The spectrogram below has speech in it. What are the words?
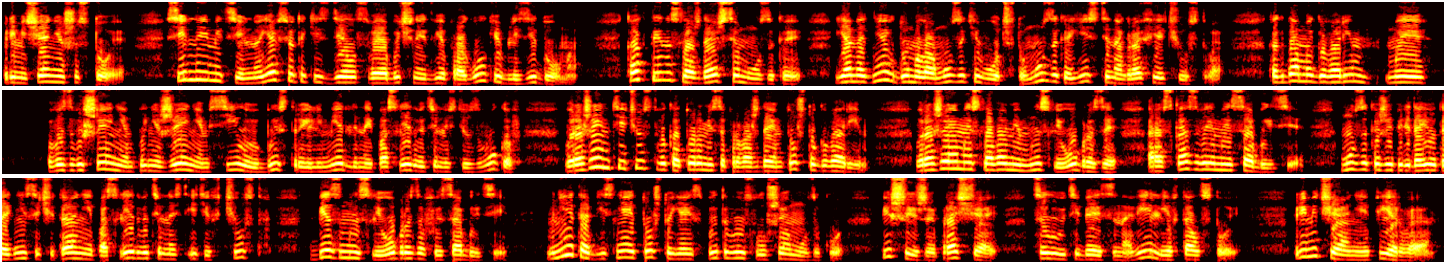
Примечание шестое. Сильная метель, но я все-таки сделал свои обычные две прогулки вблизи дома. Как ты наслаждаешься музыкой? Я на днях думал о музыке вот что. Музыка есть стенография чувства. Когда мы говорим, мы возвышением, понижением, силой, быстрой или медленной последовательностью звуков выражаем те чувства, которыми сопровождаем то, что говорим, выражаемые словами мысли, образы, рассказываемые события. Музыка же передает одни сочетания и последовательность этих чувств без мыслей, образов и событий. Мне это объясняет то, что я испытываю, слушая музыку. Пиши же, прощай. Целую тебя и сыновей, Лев Толстой. Примечание первое.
